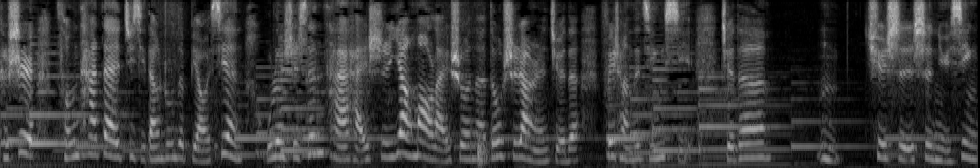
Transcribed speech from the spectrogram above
可是从她在剧集当中的表现，无论是身材还是样貌来说呢，都是让人觉得非常的惊喜，觉得，嗯，确实是女性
